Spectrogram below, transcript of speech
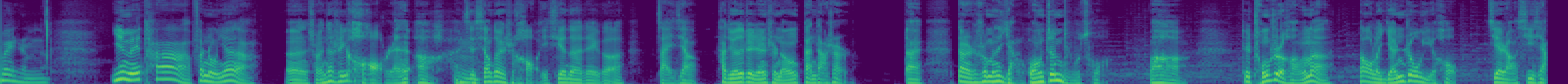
为什么呢？因为他范仲淹啊，嗯，首先他是一个好人啊，嗯就相对是好一些的这个宰相，他觉得这人是能干大事儿的，哎，但是说明他眼光真不错啊。这崇世恒呢，到了延州以后，接壤西夏，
